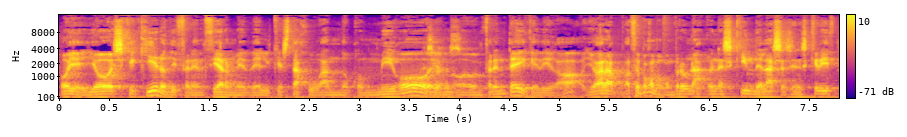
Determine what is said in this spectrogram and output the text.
oye, yo es que quiero diferenciarme del que está jugando conmigo o enfrente y que diga, oh, yo ahora hace poco me compré una, una skin del Assassin's Creed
